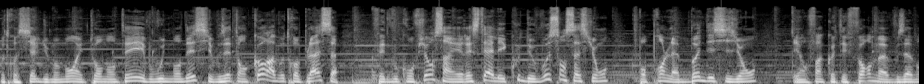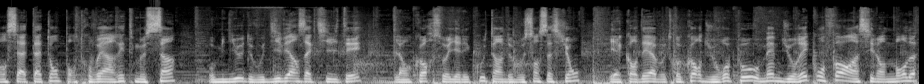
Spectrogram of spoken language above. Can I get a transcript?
Votre ciel du moment est tourmenté et vous vous demandez si vous êtes encore à votre place. Faites-vous confiance hein, et restez à l'écoute de vos sensations pour prendre la bonne décision. Et enfin, côté forme, vous avancez à tâtons pour trouver un rythme sain au milieu de vos diverses activités. Là encore, soyez à l'écoute hein, de vos sensations et accordez à votre corps du repos ou même du réconfort hein, s'il en demande.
